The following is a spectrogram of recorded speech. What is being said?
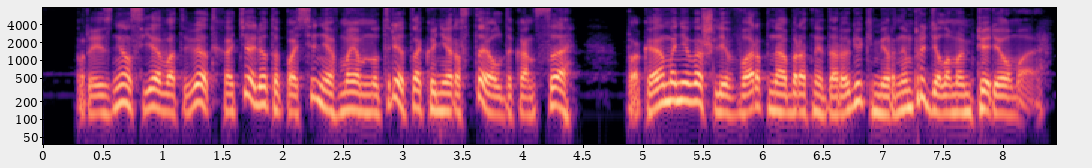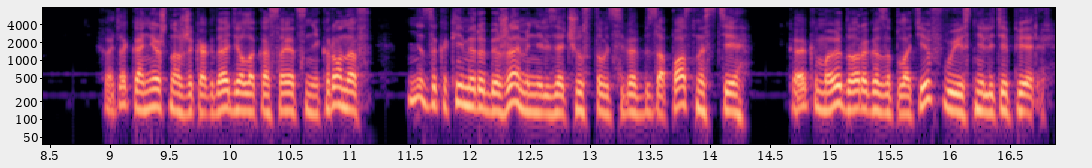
— произнес я в ответ, хотя лед опасения в моем нутре так и не растаял до конца, пока мы не вошли в варп на обратной дороге к мирным пределам Империума. Хотя, конечно же, когда дело касается некронов, ни за какими рубежами нельзя чувствовать себя в безопасности, как мы, дорого заплатив, выяснили теперь.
